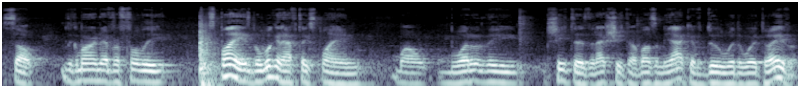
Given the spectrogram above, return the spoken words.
So the Gemara never fully explains, but we're going to have to explain. Well, what are the shitas, the next shita of Lazam Yaakov do with the word toeva?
